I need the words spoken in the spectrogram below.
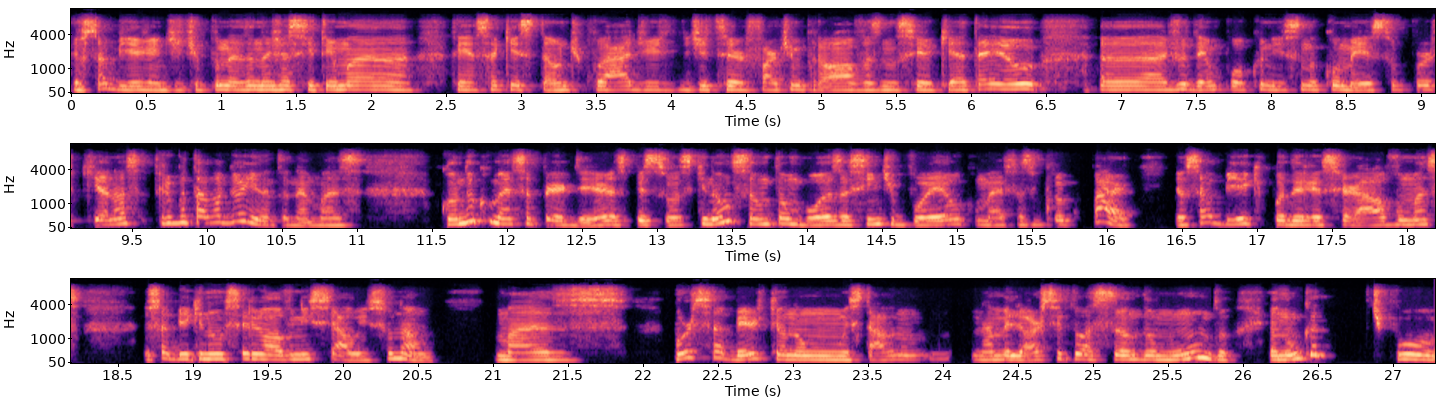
Eu sabia, gente, tipo, na, na Jaci tem uma. Tem essa questão, tipo, ah, de, de ser forte em provas, não sei o que. Até eu ah, ajudei um pouco nisso no começo, porque a nossa tribo tava ganhando, né? Mas quando começa a perder, as pessoas que não são tão boas assim, tipo eu, começam a se preocupar. Eu sabia que poderia ser alvo, mas eu sabia que não seria o alvo inicial, isso não. Mas por saber que eu não estava no- na melhor situação do mundo, eu nunca tipo,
